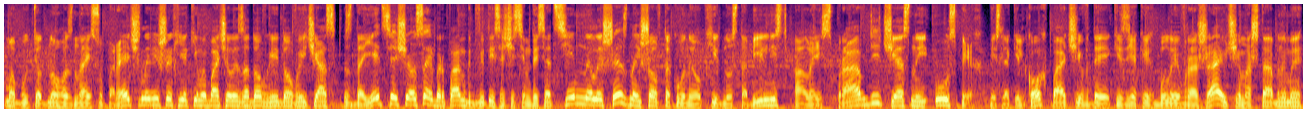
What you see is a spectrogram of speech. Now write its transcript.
мабуть, одного з найсуперечливіших, які ми бачили за довгий довгий час, здається, що Cyberpunk 2077 не лише знайшов таку необхідну стабільність, але й справді чесний успіх. Після кількох патчів, деякі з яких були вражаючи масштабними,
